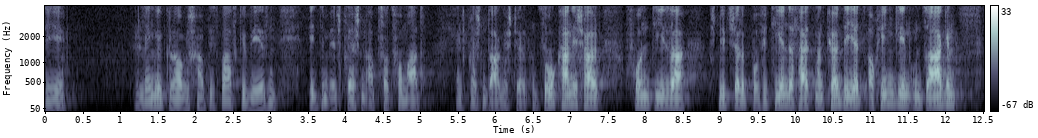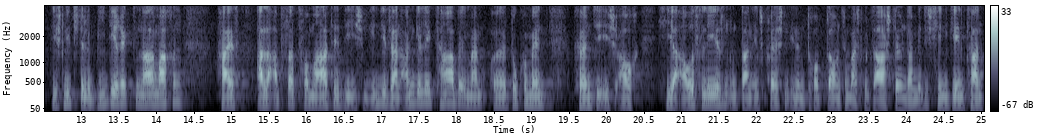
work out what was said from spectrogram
die Länge, glaube ich, habe ich war es gewesen, in dem entsprechenden Absatzformat entsprechend dargestellt. Und so kann ich halt von dieser Schnittstelle profitieren. Das heißt, man könnte jetzt auch hingehen und sagen, die Schnittstelle bidirektional machen, heißt, alle Absatzformate, die ich im InDesign angelegt habe in meinem äh, Dokument, könnte ich auch hier auslesen und dann entsprechend in einem Dropdown zum Beispiel darstellen, damit ich hingehen kann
